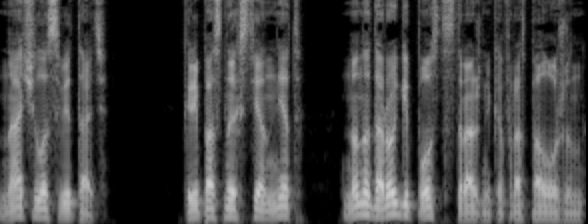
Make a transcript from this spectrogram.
начало светать. Крепостных стен нет, но на дороге пост стражников расположен.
